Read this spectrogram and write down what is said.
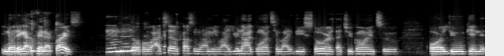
You know they got to pay that price. Mm-hmm. So I tell customers, I mean, like you're not going to like these stores that you're going to, or you getting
